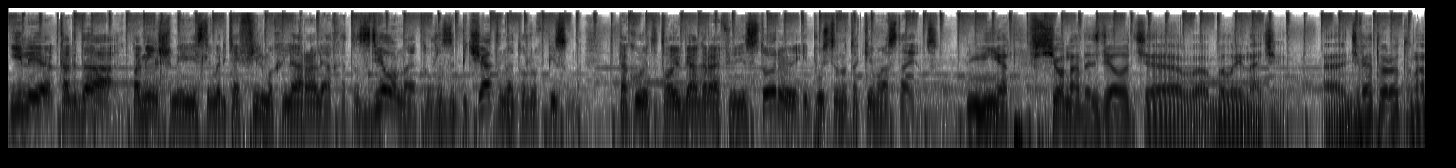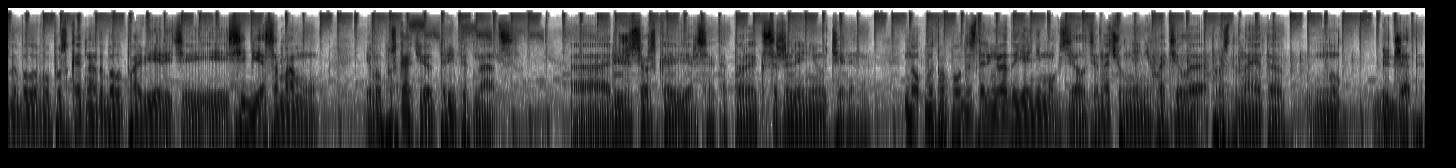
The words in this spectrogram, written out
Или когда, по меньшей мере, если говорить о фильмах или о ролях, это сделано, это уже запечатано, это уже вписано какую-то твою биографию, историю, и пусть оно таким и остается. Нет, все надо сделать э, было иначе. Э, девятую роту надо было выпускать, надо было поверить и, и себе самому. И выпускать ее 3.15. Э, режиссерская версия, которая, к сожалению, утеряна. Но вот по поводу Сталинграда я не мог сделать, иначе у меня не хватило просто на это, ну, бюджета.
